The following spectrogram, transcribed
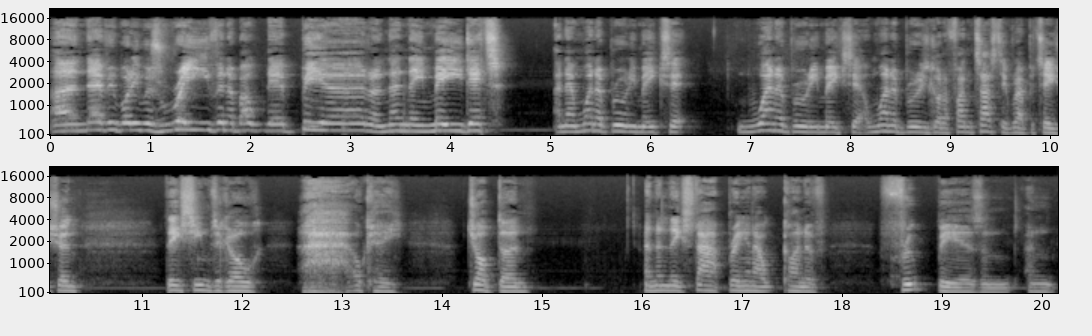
and everybody was raving about their beer and then they made it. And then when a brewery makes it, when a brewery makes it and when a brewery's got a fantastic reputation, they seem to go, ah, okay, job done. And then they start bringing out kind of fruit beers and, and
